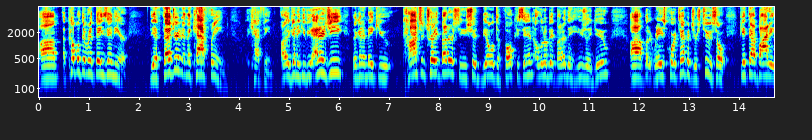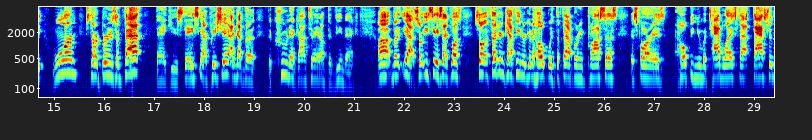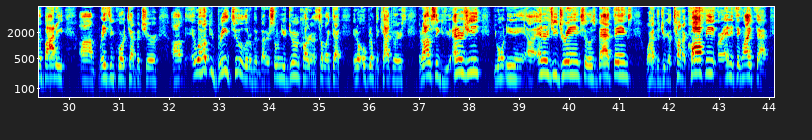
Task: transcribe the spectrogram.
Um, a couple different things in here. The ephedrine and the caffeine. Caffeine are going to give you energy. They're going to make you concentrate better, so you should be able to focus in a little bit better than you usually do. Uh, but it raises core temperatures too. So get that body warm, start burning some fat. Thank you, Stacy. I appreciate it. I got the, the crew neck on today, not the V neck. Uh, but yeah, so ECA Stack Plus. So ephedrine and caffeine are going to help with the fat burning process as far as helping you metabolize fat faster in the body, um, raising core temperature. Um, it will help you breathe too a little bit better. So when you're doing cardio and stuff like that, it'll open up the capillaries. It'll obviously give you energy. You won't need any uh, energy drinks or those bad things, or have to drink a ton of coffee or anything like that.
